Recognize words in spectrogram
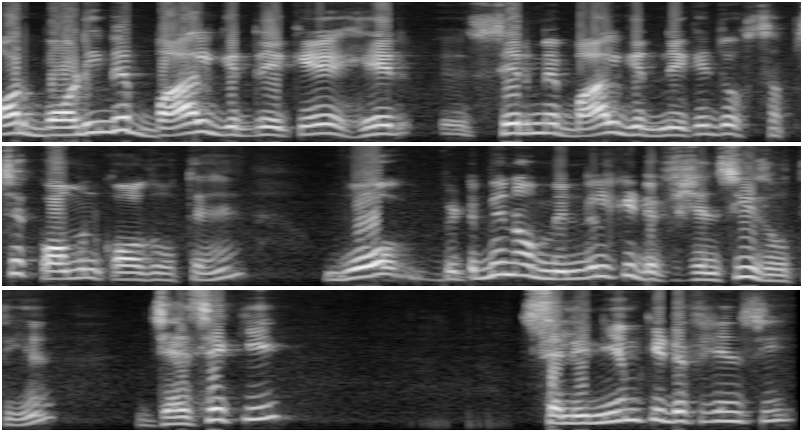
और बॉडी में बाल गिरने के हेयर सिर में बाल गिरने के जो सबसे कॉमन कॉज होते हैं वो विटामिन और मिनरल की डिफिशेंसीज होती हैं जैसे कि सेलिनियम की डिफिशेंसी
